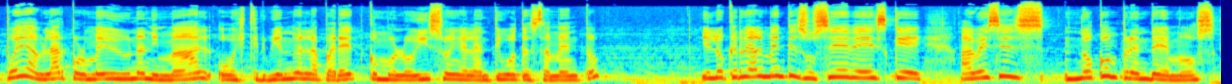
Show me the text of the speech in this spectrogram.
puede hablar por medio de un animal o escribiendo en la pared como lo hizo en el Antiguo Testamento? Y lo que realmente sucede es que a veces no comprendemos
